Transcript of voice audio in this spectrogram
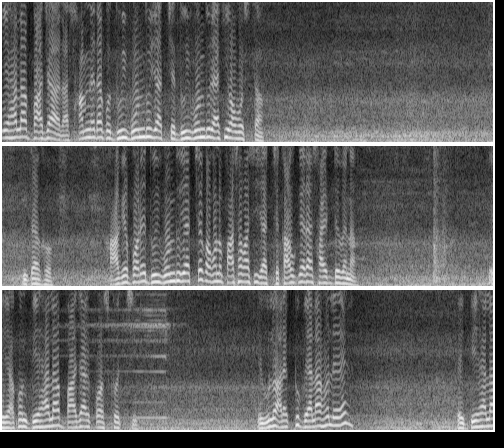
বেহালা বাজার, আর সামনে দেখো দুই বন্ধু যাচ্ছে, দুই বন্ধুর একই অবস্থা। দেখো, আগে পরে দুই বন্ধু যাচ্ছে, কখনো পাশাপাশি যাচ্ছে, কাউকে এরা সাইড দেবে না। এই এখন বেহালা বাজার ক্রস করছি। এগুলো আরেকটু বেলা হলে এই বেহালা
